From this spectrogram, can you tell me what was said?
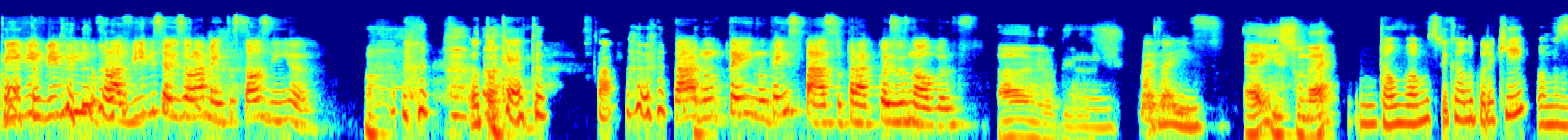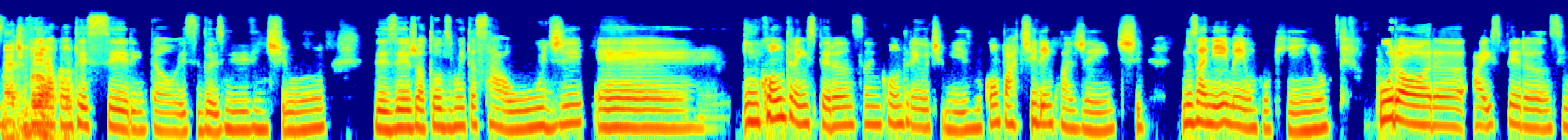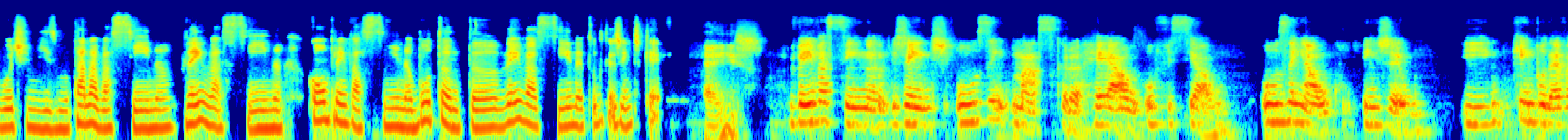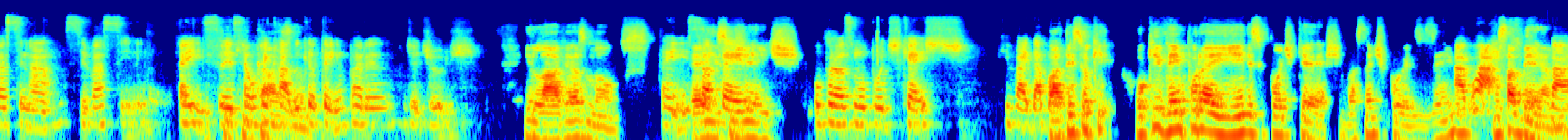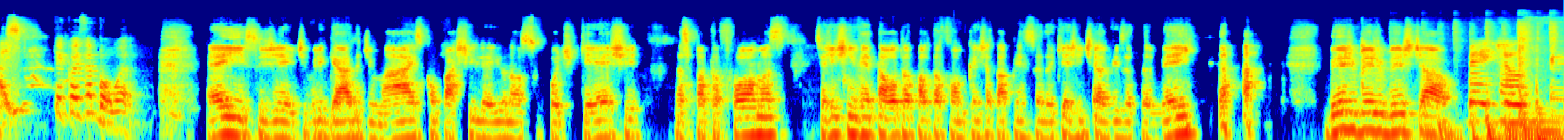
Vive, vive, eu falar, vive seu isolamento sozinha. Eu tô quieta, tá? Tá, não tem, não tem espaço para coisas novas. Ai, meu Deus. Mas é isso. É isso, né? Então vamos ficando por aqui. Vamos Mete ver bronca. acontecer então esse 2021. Desejo a todos muita saúde. É, Encontrem esperança, encontrem otimismo, compartilhem com a gente, nos animem um pouquinho. Por hora, a esperança e o otimismo tá na vacina. Vem vacina, comprem vacina, Butantan, vem vacina, é tudo que a gente quer. É isso. Vem vacina. Gente, usem máscara real, oficial. Usem álcool em gel. E quem puder vacinar, se vacinem. É isso. Esse é o casa. recado que eu tenho para o dia de hoje. E lave as mãos. É isso. É isso, Até gente. o próximo podcast que vai dar bom. Patrícia, o que, o que vem por aí, hein, nesse podcast? Bastante coisas, hein? Aguarde. Não sabemos. Vai ter coisa boa. É isso, gente. Obrigado demais. Compartilha aí o nosso podcast nas plataformas. Se a gente inventar outra plataforma que a gente já está pensando aqui, a gente avisa também. beijo, beijo, beijo. Tchau. Beijos.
